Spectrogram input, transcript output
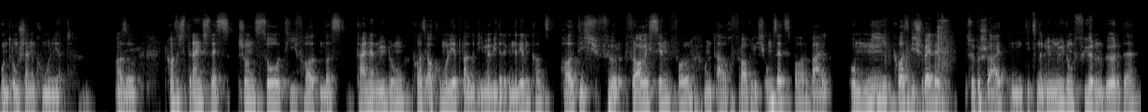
unter Umständen kumuliert. Also du kannst den Trainingsstress schon so tief halten, dass keine Ermüdung quasi akkumuliert, weil du die immer wieder regenerieren kannst. Halte ich für fraglich sinnvoll und auch fraglich umsetzbar, weil um nie quasi die Schwelle zu überschreiten, die zu einer Ermüdung führen würde,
